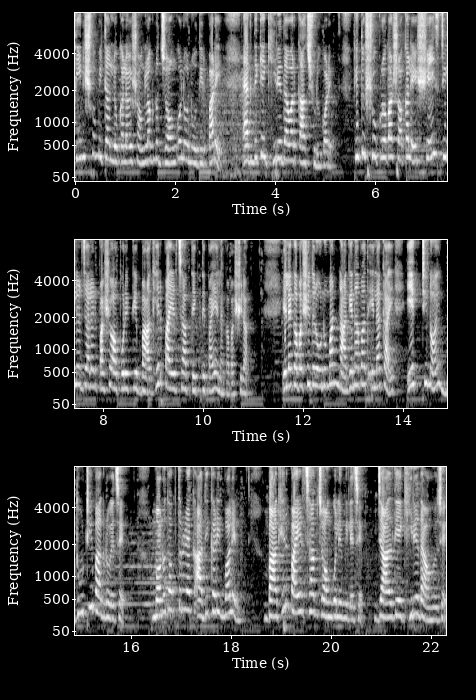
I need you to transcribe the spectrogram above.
তিনশো মিটার লোকালয় সংলগ্ন জঙ্গল ও নদীর পাড়ে একদিকে ঘিরে দেওয়ার কাজ শুরু করে। কিন্তু শুক্রবার সকালে সেই স্টিলের জালের পাশে অপর একটি বাঘের পায়ের ছাপ দেখতে পায় এলাকাবাসীরা। এলাকাবাসীদের অনুমান, নাগেনাবাদ এলাকায় একটি নয়, দুটি বাঘ রয়েছে। বন দপ্তরের এক আধিকারিক বলেন বাঘের পায়ের ছাপ জঙ্গলে মিলেছে। জাল দিয়ে ঘিরে দেওয়া হয়েছে।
